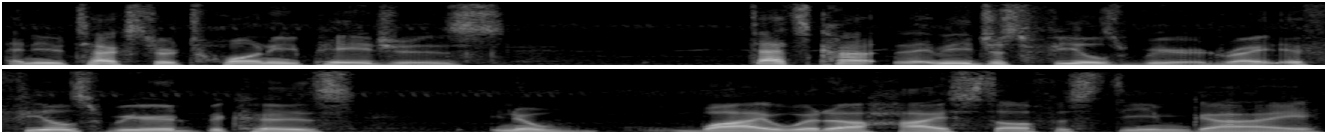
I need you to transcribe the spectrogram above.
and you text her 20 pages, that's kind of, it just feels weird, right? It feels weird because, you know, why would a high self esteem guy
